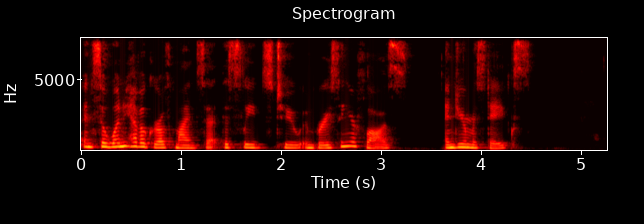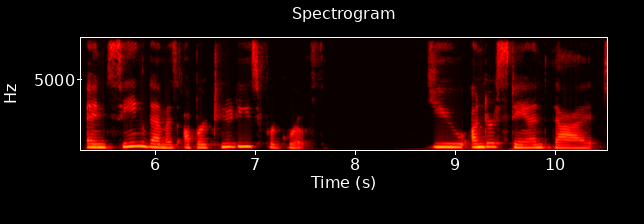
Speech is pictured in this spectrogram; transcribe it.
And so when you have a growth mindset, this leads to embracing your flaws and your mistakes and seeing them as opportunities for growth. You understand that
